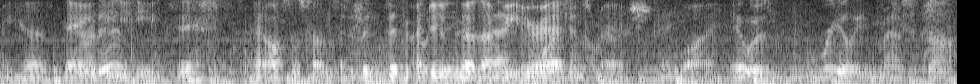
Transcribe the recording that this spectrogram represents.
Because dang There it is. DDD exists. That also sounds It's a sexual. bit difficult I do because I beat your ass in. Smash. Okay. Why? It was really messed up.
